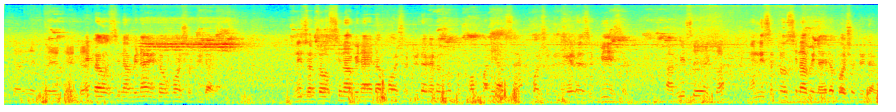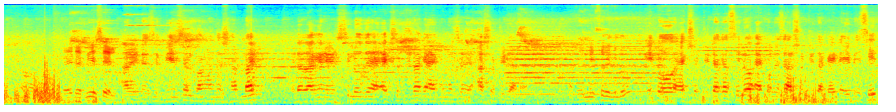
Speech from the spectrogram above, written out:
আচ্ছা এটাও সিনাবিনা এটাও পঁয়ষট্টি টাকা। নিচেরটাও সিনাবিনা এটা পঁয়ষট্টি টাকা। এটা নতুন কোম্পানি আছে পঁয়ষট্টি টাকা। এটা হচ্ছে বিএসএল আর নিচে একটা? নিচেরটাও সিনাবিনা এটা পঁয়ষট্টি টাকা। এটা বিএসএল আর এটা হচ্ছে বিএসএল বাংলাদেশ সাটেলাইট এটার আগে রেট ছিল যে একষট্টি টাকা এখন হচ্ছে আটষট্টি টাকা। আচ্ছা নিচের এগুলো? এটাও একষট্টি টাকা ছিল এখন হচ্ছে আটষট্টি টাকা। এটা এবিসির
